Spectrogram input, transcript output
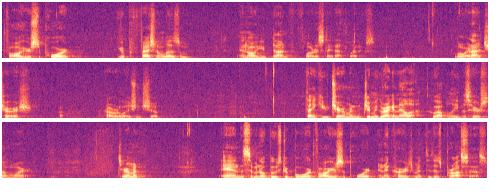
for all your support, your professionalism, and all you've done for Florida State Athletics. Laura and I cherish our relationship. Thank you, Chairman Jimmy Graganella, who I believe is here somewhere. Chairman, and the Seminole Booster Board for all your support and encouragement through this process.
